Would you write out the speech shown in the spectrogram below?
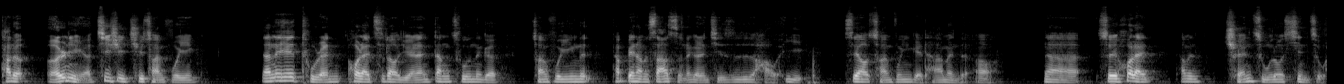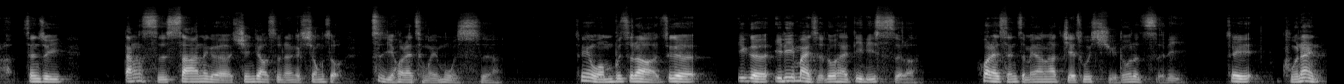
他的儿女啊继续去传福音。那那些土人后来知道，原来当初那个传福音的，他被他们杀死那个人其实是好意，是要传福音给他们的哦。那所以后来他们全族都信主了，甚至于当时杀那个宣教士的那个凶手，自己后来成为牧师啊。所以我们不知道这个一个一粒麦子落在地里死了，后来神怎么样让它结出许多的籽粒？所以苦难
